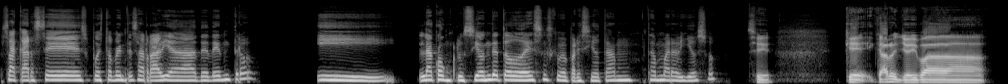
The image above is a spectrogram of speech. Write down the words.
sacarse supuestamente esa rabia de dentro. Y la conclusión de todo eso es que me pareció tan, tan maravilloso. Sí. Que, claro, yo iba,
